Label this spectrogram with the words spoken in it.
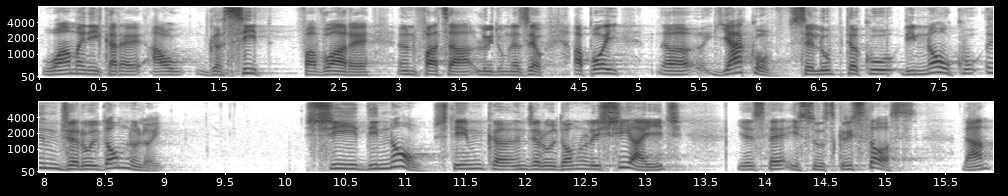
oamenii care au găsit favoare în fața lui Dumnezeu. Apoi, uh, Iacov se luptă cu, din nou cu îngerul Domnului. Și din nou știm că îngerul Domnului și aici este Isus Hristos. Da?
